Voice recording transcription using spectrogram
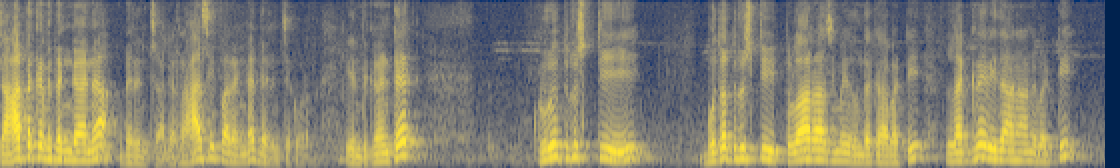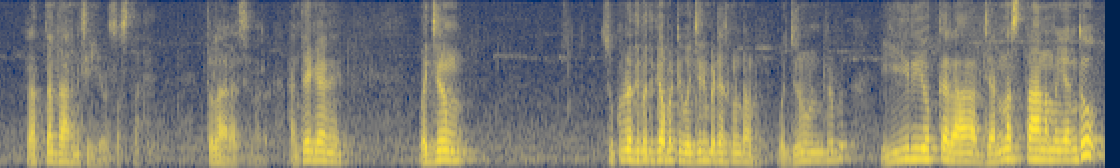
జాతక విధంగానే ధరించాలి. రాశి పరంగా ధరించకూడదు. ఎందుకంటే గురు దృష్టి బుధ దృష్టి తులారాశి మీద ఉంది కాబట్టి లగ్న విధానాన్ని బట్టి రత్నధారణ చేయాల్సి వస్తుంది. తులారాశి వారు. అంతేగాని వజ్రం శుక్రుడు అధిపతి కాబట్టి వజ్రం పెట్టేసుకుంటాను వజ్రం ఉండేటప్పుడు వీరి యొక్క రా జన్మస్థానం యందు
